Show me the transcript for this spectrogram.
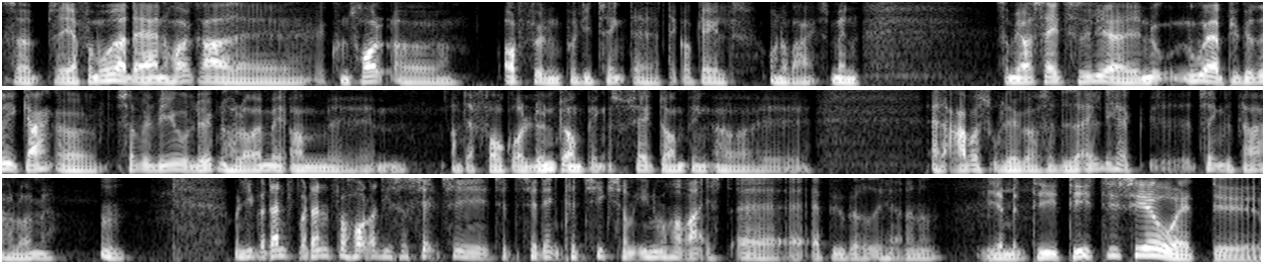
så, så jeg formoder, at der er en høj grad af kontrol og opfølgning på de ting, der, der går galt undervejs. Men som jeg også sagde tidligere, nu, nu er byggeri i gang, og så vil vi jo løbende holde øje med, om, øh, om der foregår løndumping og social dumping, og øh, er der arbejdsulykker osv. Alle de her øh, ting, vi plejer at holde øje med. Mm. Men lige, hvordan, hvordan forholder de sig selv til, til, til den kritik, som I nu har rejst af, af byggeriet her dernede? Jamen, de, de, de siger jo, at øh,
